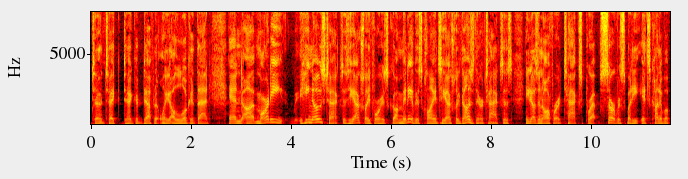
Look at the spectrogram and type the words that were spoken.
to take take a, definitely a look at that. And uh, Marty, he knows taxes. He actually, for his uh, many of his clients, he actually does their taxes. He doesn't offer a tax prep service, but he it's kind of a,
